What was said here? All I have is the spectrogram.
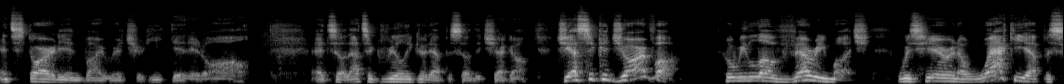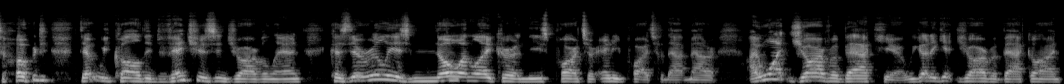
and starred in by Richard. He did it all. And so that's a really good episode to check out. Jessica Jarva, who we love very much, was here in a wacky episode that we called Adventures in Jarvaland because there really is no one like her in these parts or any parts for that matter. I want Jarva back here. We got to get Jarva back on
